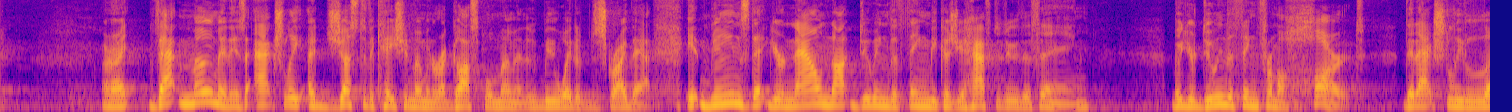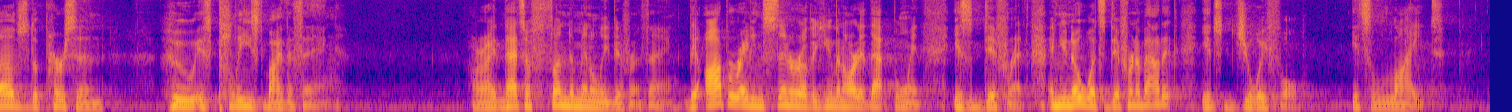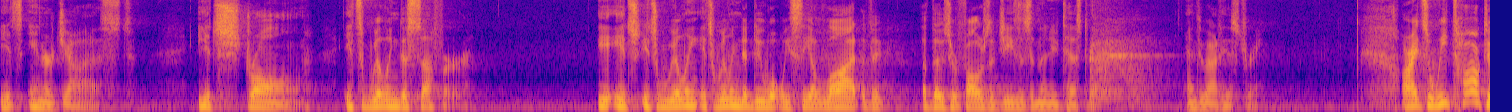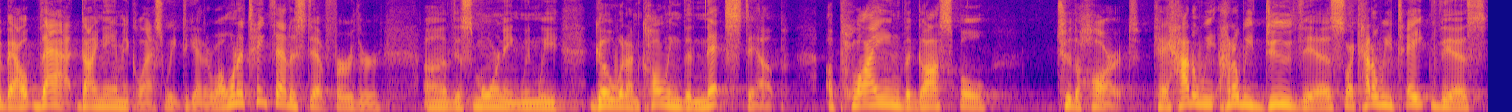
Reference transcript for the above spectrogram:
All right? That moment is actually a justification moment or a gospel moment. It would be the way to describe that. It means that you're now not doing the thing because you have to do the thing, but you're doing the thing from a heart that actually loves the person who is pleased by the thing. All right, that's a fundamentally different thing. The operating center of the human heart at that point is different. And you know what's different about it? It's joyful, it's light, it's energized, it's strong, it's willing to suffer. It's, it's, willing, it's willing to do what we see a lot of, the, of those who are followers of Jesus in the New Testament and throughout history. All right, so we talked about that dynamic last week together. Well, I want to take that a step further uh, this morning when we go what I'm calling the next step, applying the gospel to the heart. Okay, how do we how do we do this? Like how do we take this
